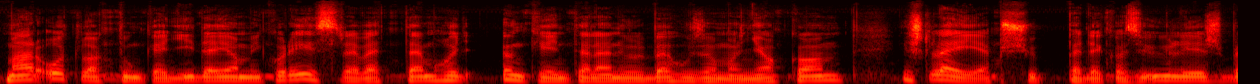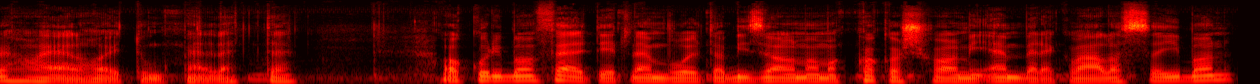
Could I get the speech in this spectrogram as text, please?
Már ott laktunk egy ideje, amikor észrevettem, hogy önkéntelenül behúzom a nyakam, és lejjebb süppedek az ülésbe, ha elhajtunk mellette. Akkoriban feltétlen volt a bizalmam a kakashalmi emberek válaszaiban,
